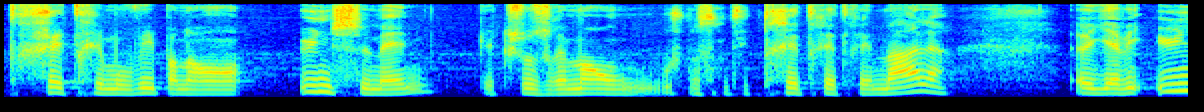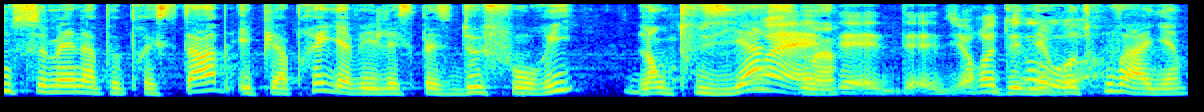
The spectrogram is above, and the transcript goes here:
très, très mauvais pendant une semaine, quelque chose vraiment où je me sentais très, très, très mal. Euh, il y avait une semaine à peu près stable, et puis après, il y avait l'espèce d'euphorie, l'enthousiasme Ouais, des- des- du de- retour. des retrouvailles. hein.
